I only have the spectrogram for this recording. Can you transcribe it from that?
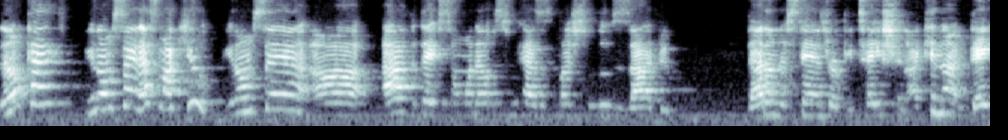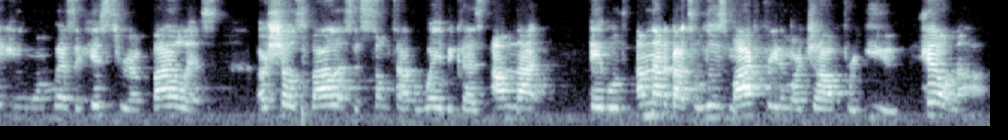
then okay. You know what I'm saying? That's my cue. You know what I'm saying? Uh, I have to date someone else who has as much to lose as I do. That understands reputation. I cannot date anyone who has a history of violence or shows violence in some type of way because I'm not able, I'm not about to lose my freedom or job for you. Hell no. Nah.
